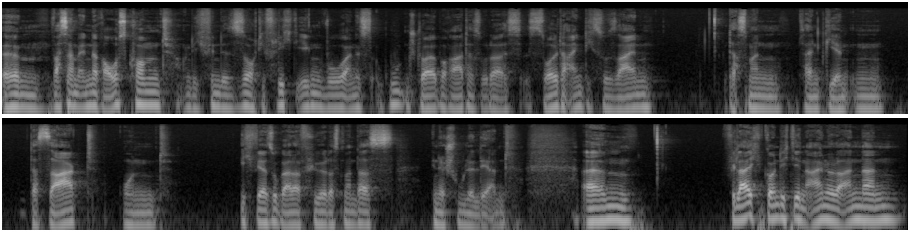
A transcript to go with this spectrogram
ähm, was am Ende rauskommt. Und ich finde, es ist auch die Pflicht irgendwo eines guten Steuerberaters oder es, es sollte eigentlich so sein, dass man seinen Klienten das sagt. Und ich wäre sogar dafür, dass man das in der Schule lernt. Ähm, vielleicht konnte ich den einen oder anderen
